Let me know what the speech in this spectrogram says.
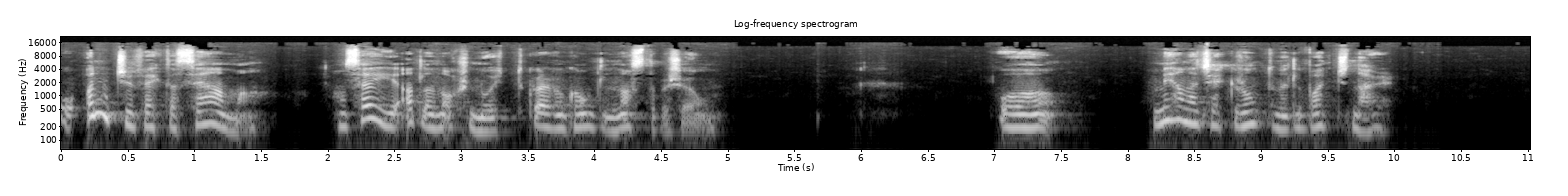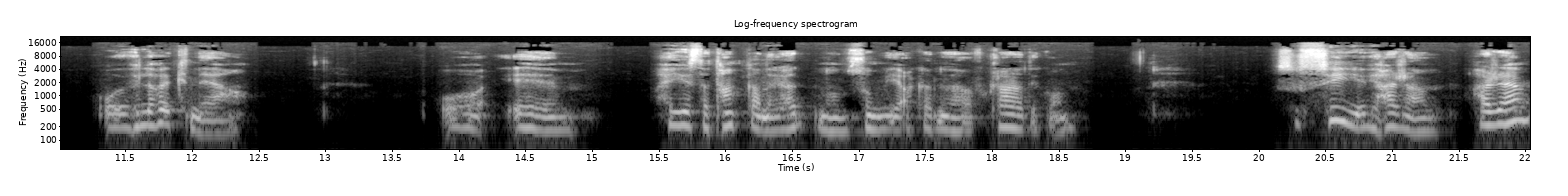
Og ånden fikk det samme, Han sier alle nok nøyt hver han kom til neste person. Og vi han tjekk rundt om til bansjen her. Og ville ha knæ. Og eh, høyeste tankene i høyden som jeg akkurat nå har forklaret det kom. Så sier vi herren, Herre,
